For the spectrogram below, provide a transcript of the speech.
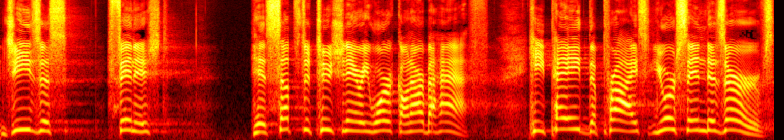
Jesus finished his substitutionary work on our behalf. He paid the price your sin deserves.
